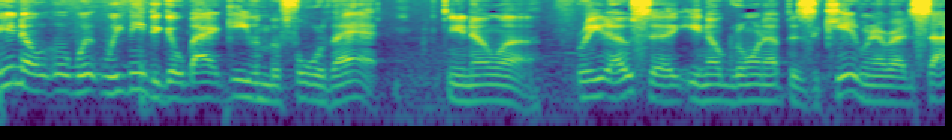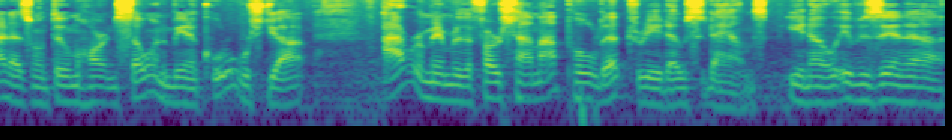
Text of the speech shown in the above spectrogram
You know, we, we need to go back even before that. you know, uh, Ruidoso, you know, growing up as a kid, whenever I decided I was going to throw my heart and soul into being a quarter horse jock, I remember the first time I pulled up to Ruidoso Downs. You know, it was in uh,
